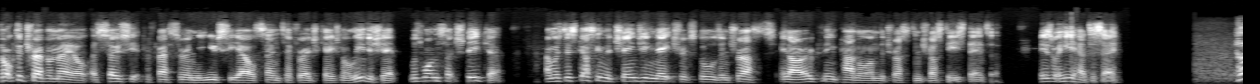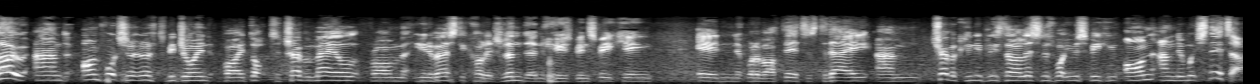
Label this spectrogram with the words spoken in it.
Dr. Trevor Male, Associate Professor in the UCL Centre for Educational Leadership, was one such speaker and was discussing the changing nature of schools and trusts in our opening panel on the Trust and Trustees Theatre. Here's what he had to say. Hello, and I'm fortunate enough to be joined by Dr. Trevor Male from University College London, who's been speaking in one of our theatres today. Um, Trevor, can you please tell our listeners what you were speaking on and in which theatre?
